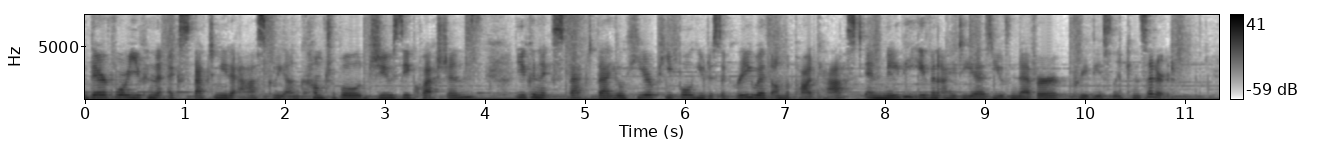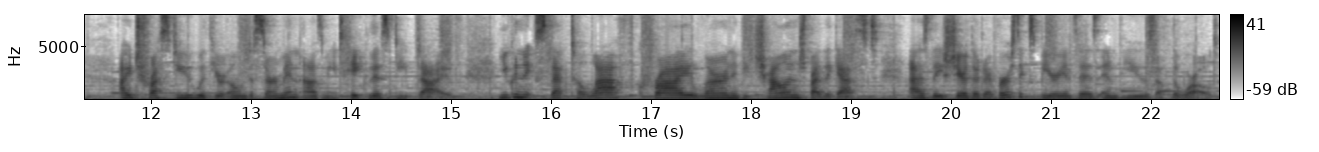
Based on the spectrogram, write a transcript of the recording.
Therefore, you can expect me to ask the uncomfortable, juicy questions. You can expect that you'll hear people you disagree with on the podcast and maybe even ideas you've never previously considered. I trust you with your own discernment as we take this deep dive. You can expect to laugh, cry, learn, and be challenged by the guests as they share their diverse experiences and views of the world.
